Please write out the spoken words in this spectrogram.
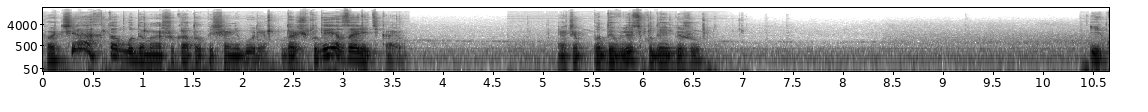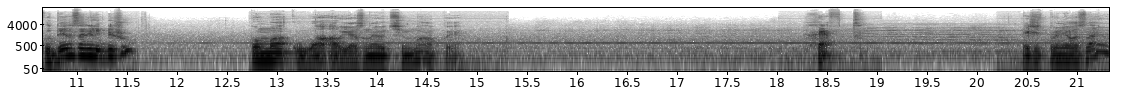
Хоча хто буде мене шукати у піщаній бурі? До речі, куди я взагалі тікаю? Якщо подивлюсь, куди я біжу. І куди я взагалі біжу? Пома. Вау, я знаю ці мапи. Хефт. Я щось про нього знаю?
